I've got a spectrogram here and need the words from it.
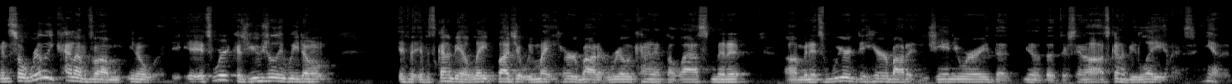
and so, really, kind of, um, you know, it's weird because usually we don't. If, if it's going to be a late budget, we might hear about it really kind of at the last minute. Um, and it's weird to hear about it in January that you know that they're saying, "Oh, it's going to be late." And I said, "Yeah, it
